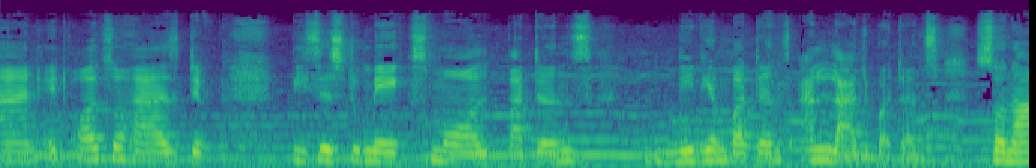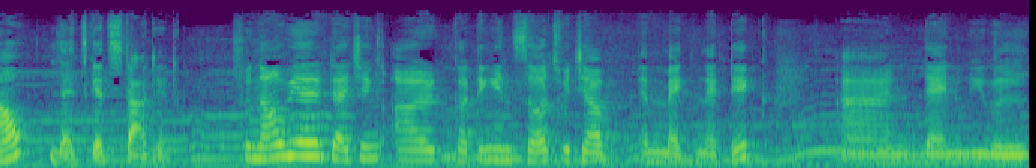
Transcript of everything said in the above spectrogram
And it also has dip pieces to make small buttons medium buttons and large buttons. So now let's get started so now we are attaching our cutting inserts which are magnetic and then we will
